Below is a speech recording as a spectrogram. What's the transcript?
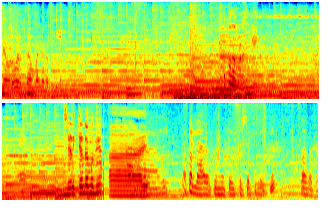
വെളുത്തില്ല അവൾ വെളുത്താൻ പല രസമുണ്ട്. അപ്പൊ നമ്മൾ ക്ഷണിക്കണ്ട നമുക്ക്? ഹായ്. അപ്പൊ എല്ലാവർക്കും ഇന്നത്തെ വിശേഷത്തിലേക്ക് സ്വാഗതം.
